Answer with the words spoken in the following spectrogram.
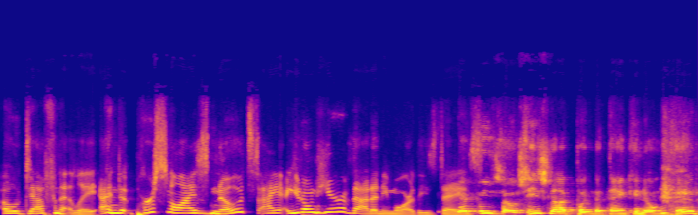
Oh, definitely. And personalized notes. I you don't hear of that anymore these Jeff days. Bezos, he's not putting a thank you note in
